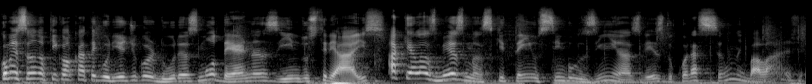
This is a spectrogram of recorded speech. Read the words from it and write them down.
Começando aqui com a categoria de gorduras modernas e industriais, aquelas mesmas que têm o símbolozinho, às vezes, do coração na embalagem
